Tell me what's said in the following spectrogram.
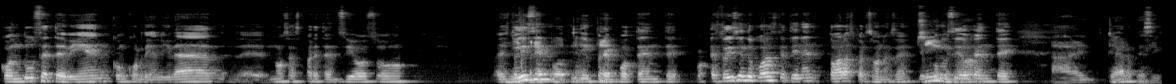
condúcete bien, con cordialidad, eh, no seas pretencioso. Estoy Ni diciendo, prepotente. ni prepotente. Estoy diciendo cosas que tienen todas las personas, ¿eh? Yo Sí, he conocido no. gente Ay, claro que sí.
